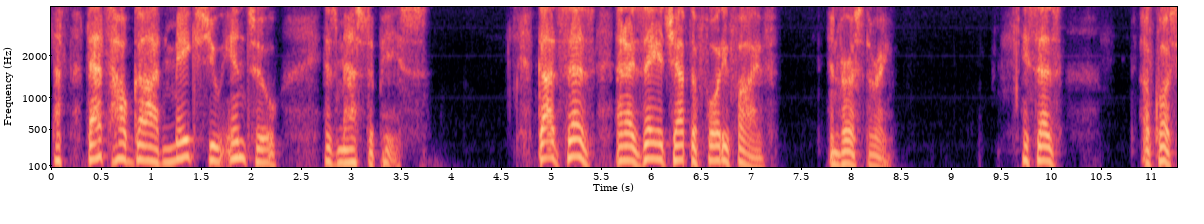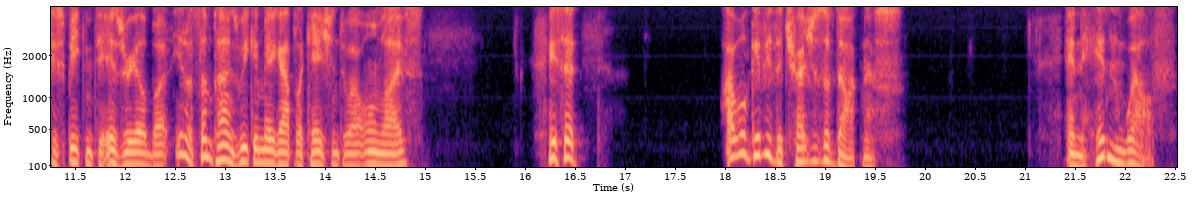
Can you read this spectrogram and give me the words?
That's, that's how God makes you into his masterpiece. God says in Isaiah chapter 45 in verse 3, he says, of course, he's speaking to Israel, but you know, sometimes we can make application to our own lives. He said, I will give you the treasures of darkness and hidden wealth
